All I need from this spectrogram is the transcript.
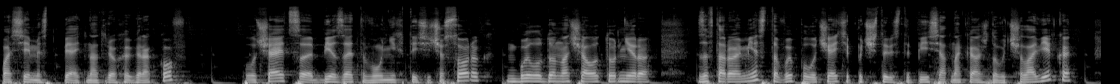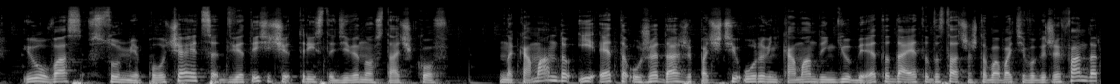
по 75 на трех игроков. Получается, без этого у них 1040 было до начала турнира. За второе место вы получаете по 450 на каждого человека. И у вас в сумме получается 2390 очков на команду. И это уже даже почти уровень команды Ньюби. Это да, это достаточно, чтобы обойти VGJ Thunder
